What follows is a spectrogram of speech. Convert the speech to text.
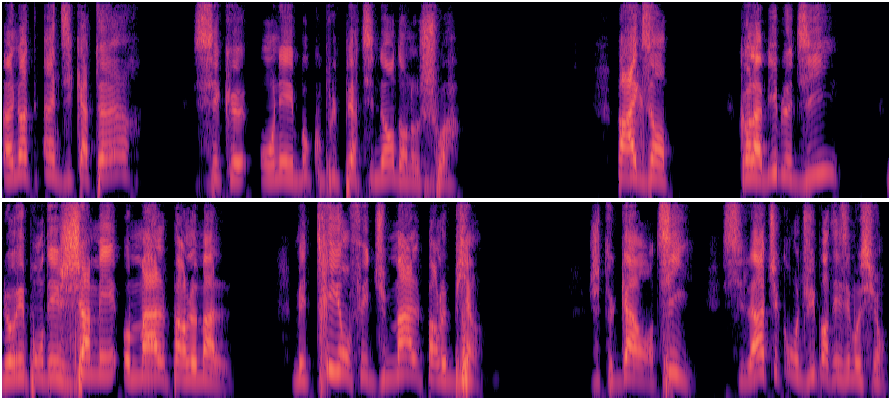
un autre indicateur, c'est qu'on est beaucoup plus pertinent dans nos choix. Par exemple, quand la Bible dit ne répondez jamais au mal par le mal, mais triomphez du mal par le bien. Je te garantis, si là tu es conduit par tes émotions,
